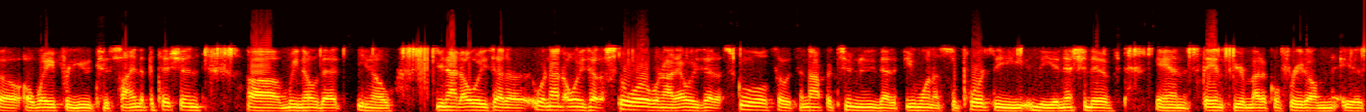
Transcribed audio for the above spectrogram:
uh, a way for you to sign the petition. Uh, we know that you know you're not always at a we're not always at a store, we're not always at a school, so it's an opportunity that if you want to support the the initiative and stand for your medical freedom, is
